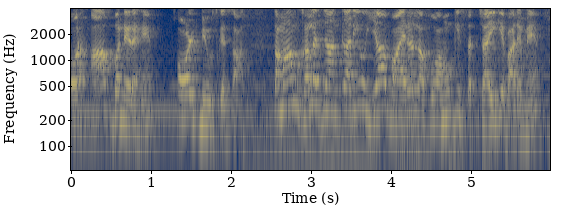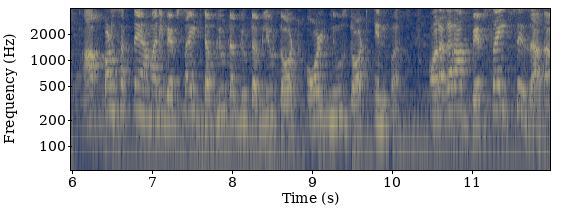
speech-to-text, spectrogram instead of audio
और आप बने रहें ऑल्ट न्यूज़ के साथ। तमाम गलत जानकारियों या वायरल अफवाहों की सच्चाई के बारे में आप पढ़ सकते हैं हमारी वेबसाइट www.altnews.in पर। और अगर आप वेबसाइट से ज़्यादा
